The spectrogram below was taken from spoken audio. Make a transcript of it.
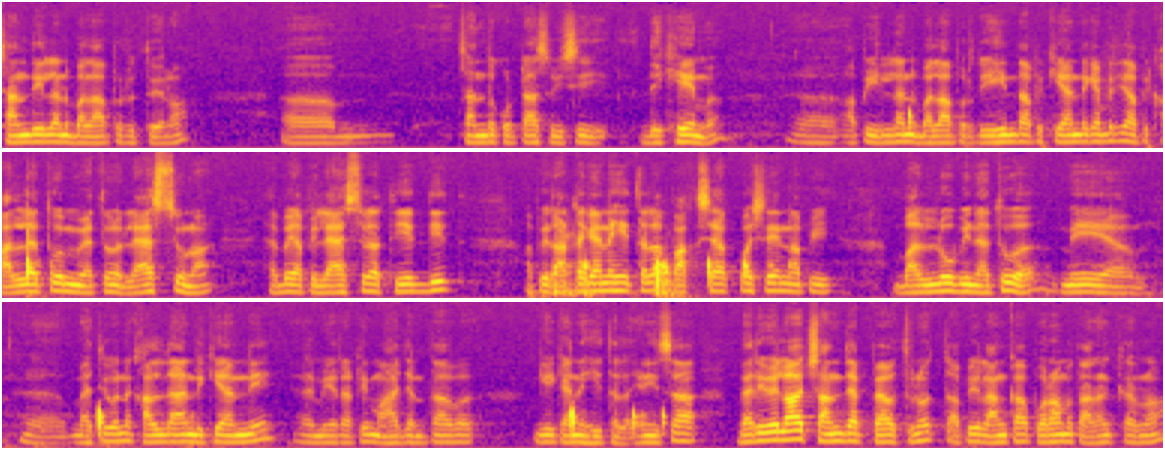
ඡන්ද ඉල්ලන්න බලාපොරොත්තු වෙනවා. ඡන්ද කොටස් 22ෙම අපි ඉල්ලන්න බලාපොරොත්තු. ඒ හින්දා අපි කියන්න කැමතියි අපි කල් ඇතුව මේ වැතුන ලෑස්ති වුණා. හැබැයි අපි ලෑස්ති වෙලා තියෙද්දිත් අපි රට ගැන හිතලා පක්ෂයක් වශයෙන් අපි බල්ලෝබි නැතුව මේ මැතිවරණ කල් දාන්න කියන්නේ මේ රටේ මහජනතාවගේ ගැන හිතලා. ඒ නිසා බැරි වෙලා ඡන්දයක් පැවතුනොත් අපි ලංකාව පුරාම තරඟ කරනවා.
